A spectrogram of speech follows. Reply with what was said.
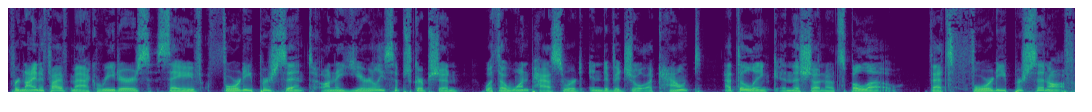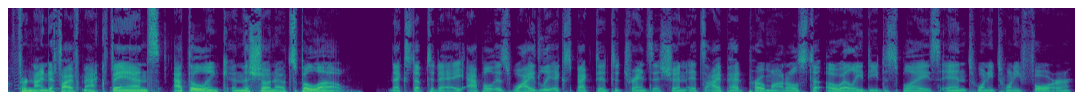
For 9 to 5 Mac readers, save 40% on a yearly subscription with a 1Password individual account at the link in the show notes below. That's 40% off for 9 to 5 Mac fans at the link in the show notes below. Next up today, Apple is widely expected to transition its iPad Pro models to OLED displays in 2024,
